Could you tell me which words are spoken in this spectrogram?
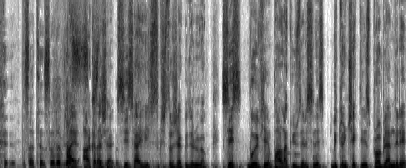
bu saatten sonra biraz Hayır arkadaşlar siz hayır hiç sıkıştıracak bir durum yok. Siz bu ülkenin parlak yüzlerisiniz. Bütün çektiğiniz problemleri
